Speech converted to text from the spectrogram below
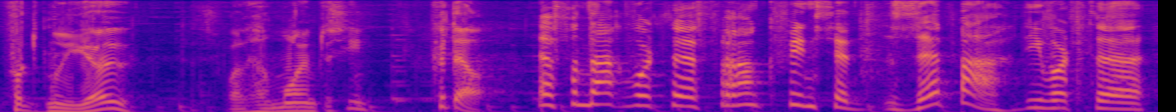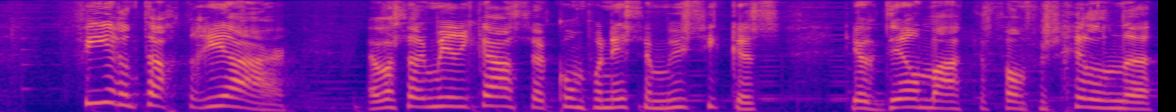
voor het milieu. Dat wel heel mooi om te zien. Vertel. Ja, vandaag wordt eh, Frank Vincent Zappa, die wordt eh, 84 jaar. Hij was een Amerikaanse componist en muzikus... die ook deel maakte van verschillende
